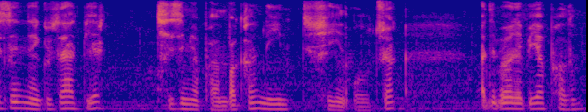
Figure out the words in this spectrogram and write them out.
sizinle güzel bir çizim yapalım. Bakalım neyin şeyin olacak. Hadi böyle bir yapalım.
